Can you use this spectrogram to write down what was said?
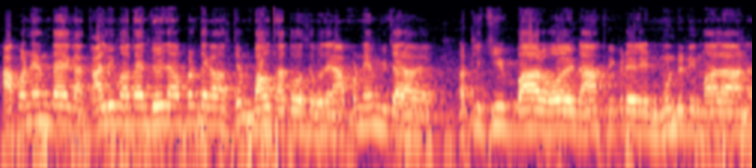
આપણને એમ થાય કે કાલી માતાને જોઈને આપણને થાય કેમ ભાવ થતો હશે બધાને? આપણને એમ વિચાર આવે, આટલી જીભ બહાર હોય ને આંખ નીકળેલી મુંડની માલા ને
